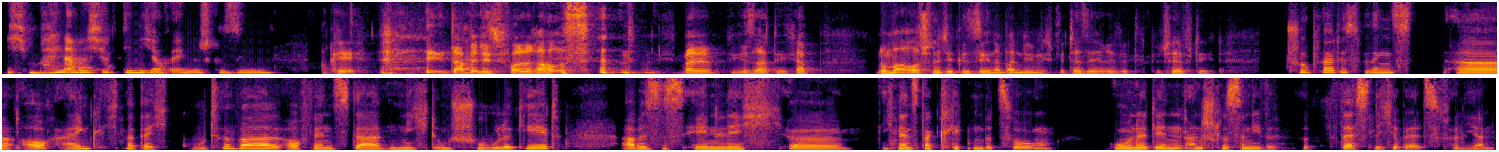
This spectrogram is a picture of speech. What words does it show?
Ich meine, aber ich habe die nicht auf Englisch gesehen. Okay, da bin ich voll raus. Weil, wie gesagt, ich habe nur mal Ausschnitte gesehen, aber nie mich mit der Serie wirklich beschäftigt. True Blood ist übrigens äh, auch eigentlich eine recht gute Wahl, auch wenn es da nicht um Schule geht. Aber es ist ähnlich, äh, ich nenne es mal klickenbezogen, ohne den Anschluss an die westliche Welt zu verlieren.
